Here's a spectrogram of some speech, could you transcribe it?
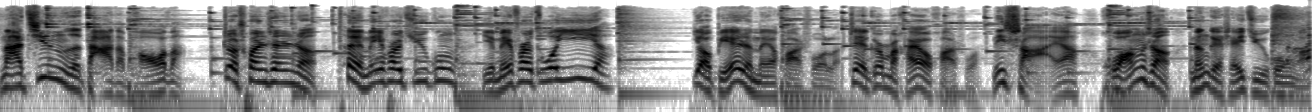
拿金子打的袍子，这穿身上他也没法鞠躬，也没法作揖呀。”要别人没话说了，这哥们还有话说。你傻呀？皇上能给谁鞠躬啊？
